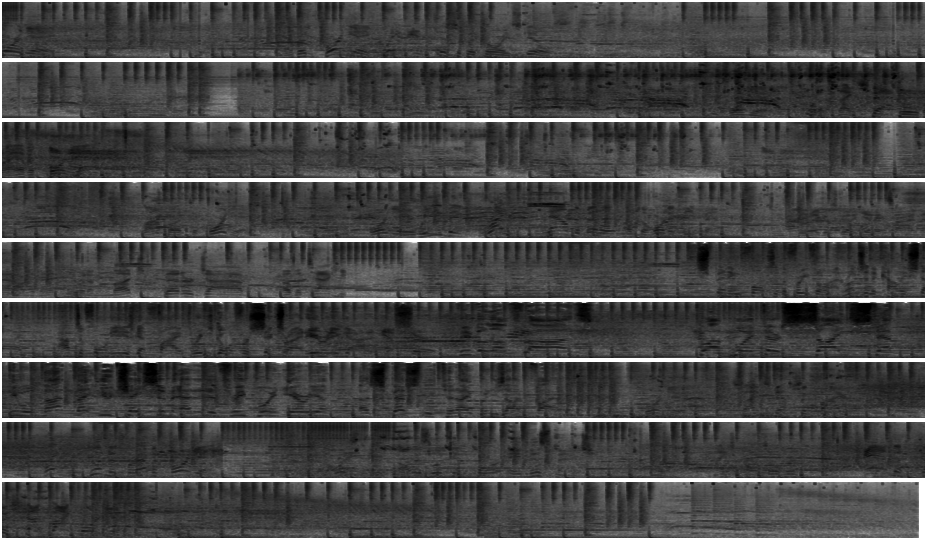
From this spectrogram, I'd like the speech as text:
Fournier. Evan Fournier, great anticipatory skills. Fournier, what a nice step through by Evan Fournier. Of the Hornet defense. Borrego's going to get a timeout and then doing a much better job of attacking. Spinning falls at the free throw line, runs into Cauley-Stein. Out to Fournier, he's got five threes, going for six right here, and he got it. Yes, sir. Vive la France! Trois-pointer sidestep. He will not let you chase him out of the three-point area, especially tonight when he's on fire. the, the shot by Fournier.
